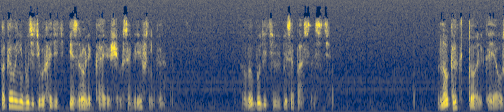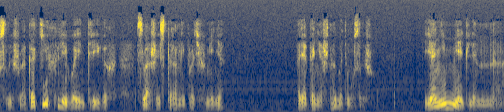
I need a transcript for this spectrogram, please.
Пока вы не будете выходить из роли кающегося грешника, вы будете в безопасности. Но как только я услышу о каких-либо интригах с вашей стороны против меня, а я, конечно, об этом услышу, я немедленно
